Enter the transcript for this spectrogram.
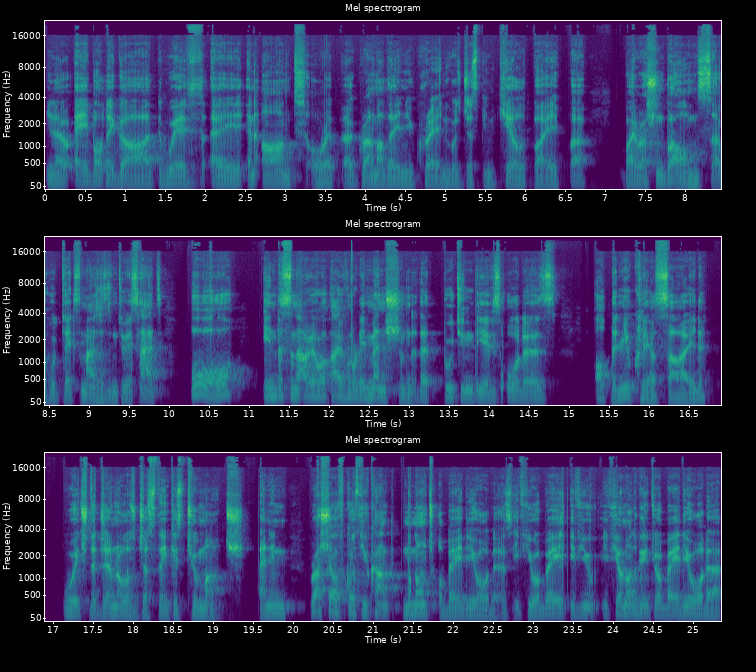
you know a bodyguard with a an aunt or a, a grandmother in Ukraine who's just been killed by uh, by Russian bombs uh, who takes matters into his hands, or in the scenario I've already mentioned that Putin gives orders on the nuclear side which the generals just think is too much. And in Russia, of course, you can't not obey the orders. If you obey, if you if you're not going to obey the order,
